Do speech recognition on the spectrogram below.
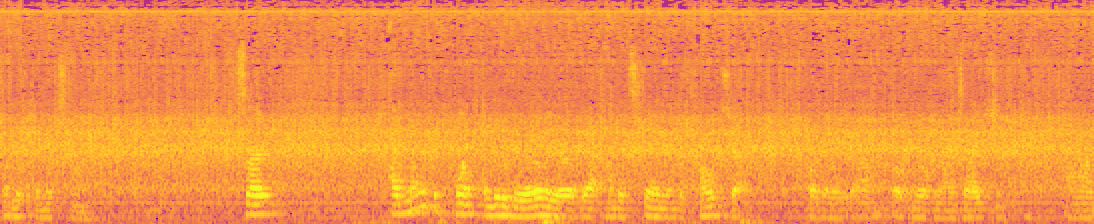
So look at the next one. So I made the point a little bit earlier about understanding the culture of, a, um, of an organisation um,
